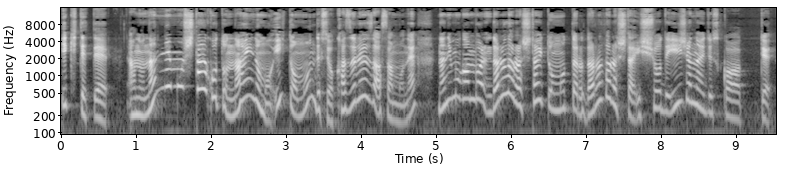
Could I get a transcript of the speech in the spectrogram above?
生きてて、あの、何にもしたいことないのもいいと思うんですよ。カズレーザーさんもね、何も頑張れ、だらだらしたいと思ったら、だらだらした一生でいいじゃないですかって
